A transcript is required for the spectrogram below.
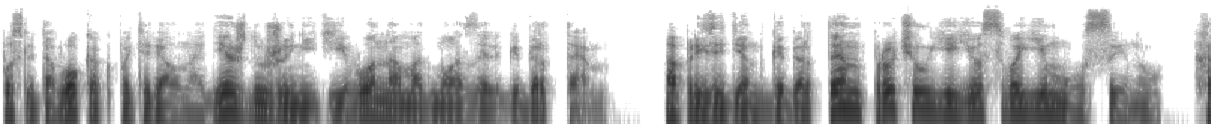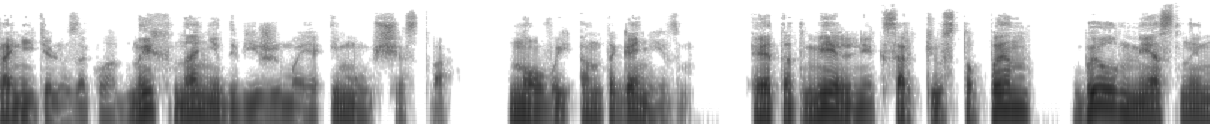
после того, как потерял надежду женить его на мадмуазель Габертен. А президент Габертен прочил ее своему сыну, хранителю закладных на недвижимое имущество. Новый антагонизм. Этот мельник Саркюстопен был местным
